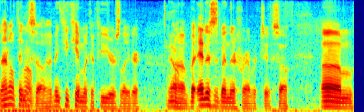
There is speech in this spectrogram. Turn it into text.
I don't think Oh. so. I think he came like a few years later. Yeah. Uh, but Ennis has been there forever too. So, um,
